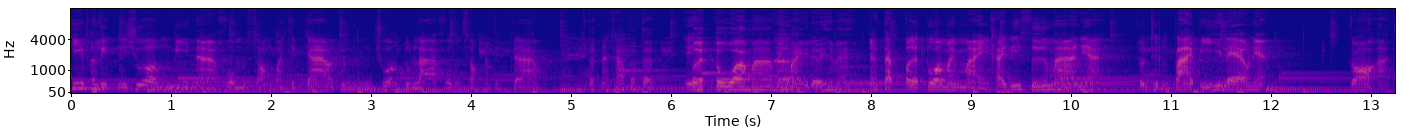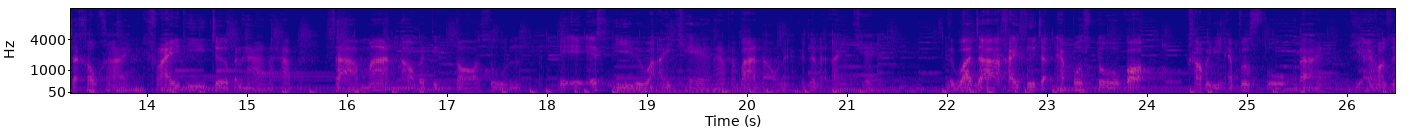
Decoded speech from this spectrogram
ที่ผลิตในช่วงมีนาคม 2019 จนถึงช่วงตุลาคม 2019 นะครับตั้งแต่เอ๊ะเปิดตัวมาเออใหม่ๆเลยใช่ไหมตั้งแต่เปิดตัวใหม่ ๆ ใครที่ซื้อมาเนี่ยจนถึงปลายปีที่แล้วเนี่ยก็อาจจะเข้าข่ายใครที่เจอปัญหานะครับ สามารถเอาไปติดต่อศูนย์ AASE หรือว่า iCare นะครับ ถ้าบ้านเราเนี่ยก็จะเรียก iCare หรือว่าจะใครซื้อจาก Apple Store ก็เข้าไปที่ Apple Store ได้ที่ไอคอนส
